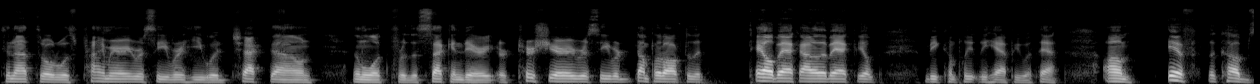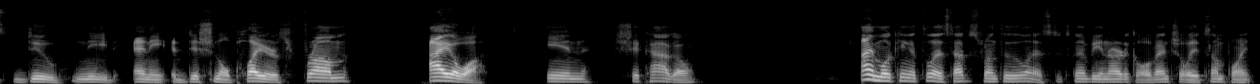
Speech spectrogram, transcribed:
to not throw to his primary receiver. He would check down and look for the secondary or tertiary receiver, dump it off to the tailback out of the backfield, be completely happy with that. Um, if the Cubs do need any additional players from Iowa in Chicago, I'm looking at the list. I'll just run through the list. It's going to be an article eventually at some point.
